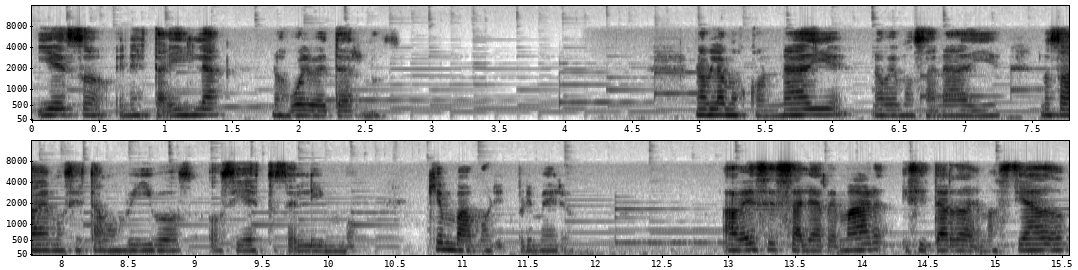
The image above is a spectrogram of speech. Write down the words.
y eso en esta isla nos vuelve eternos. No hablamos con nadie, no vemos a nadie, no sabemos si estamos vivos o si esto es el limbo. ¿Quién va a morir primero? A veces sale a remar y si tarda demasiado,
